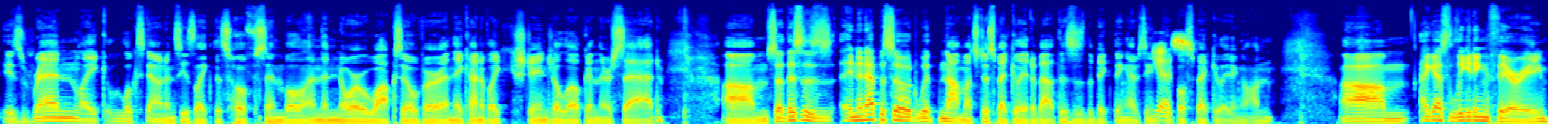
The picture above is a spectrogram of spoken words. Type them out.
is Ren like looks down and sees like this hoof symbol, and then Nora walks over, and they kind of like exchange a look, and they're sad. Um, so this is in an episode with not much to speculate about. This is the big thing I've seen Yes. people speculating on. Um, I guess leading theory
